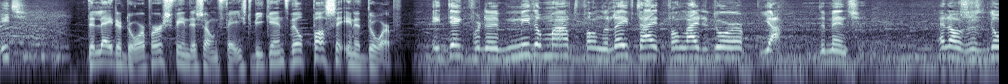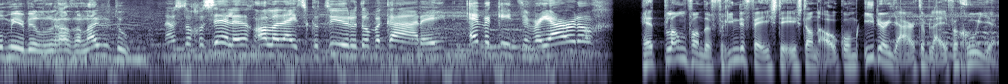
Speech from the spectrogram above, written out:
iets. De Leiderdorpers vinden zo'n feestweekend wel passen in het dorp. Ik denk voor de middelmaat van de leeftijd van Leiderdorp, ja, de mensen. En als ze nog meer willen, dan gaan ze naar Leiden toe. Nou is toch gezellig, allerlei culturen door elkaar heen. En mijn kind zijn verjaardag. Het plan van de vriendenfeesten is dan ook om ieder jaar te blijven groeien.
